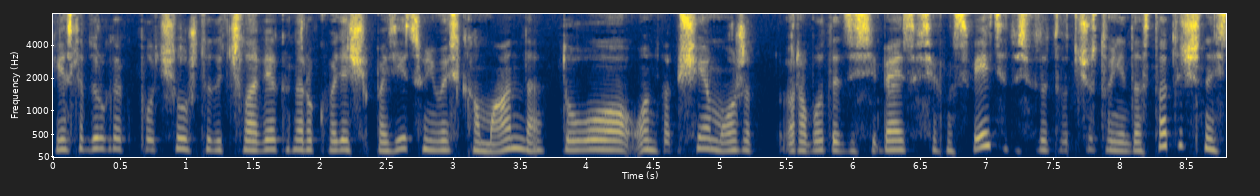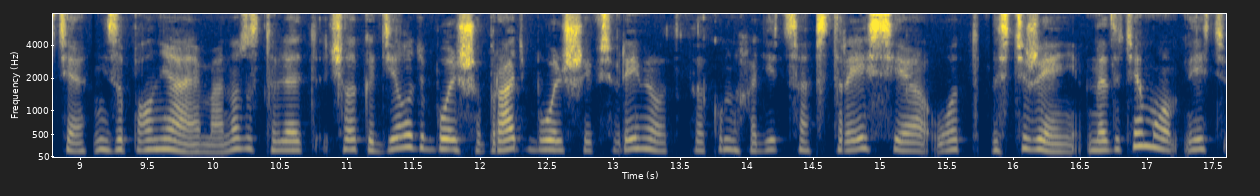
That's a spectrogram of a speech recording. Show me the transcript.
Если вдруг так получилось, что этот человек на руководящей позиции, у него есть команда, то он вообще может работать за себя и за всех на свете. То есть вот это вот чувство недостаточности незаполняемое, оно заставляет человека делать больше, брать больше и все время вот в таком находиться стрессе от достижений. На эту тему есть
